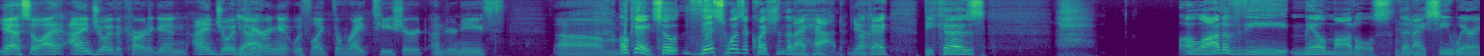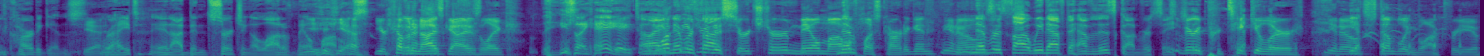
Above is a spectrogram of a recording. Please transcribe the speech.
yeah. So I I enjoy the cardigan. I enjoy Yeah. pairing it with like the right T-shirt underneath. Um, okay, so this was a question that I had. Yeah. Okay, because a lot of the male models that I see wearing cardigans, Mm-hmm. Yeah. right, and I've been searching a lot of male models. Yeah, your Covenant Eyes guy is like, He's like, hey, hey, t- I walk never me through thought this search term, male model Never- plus cardigan. You know, never it's thought we'd have to have this conversation. It's a very particular, you know, stumbling block for you.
